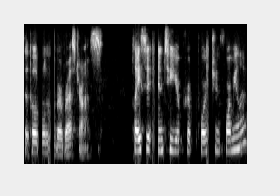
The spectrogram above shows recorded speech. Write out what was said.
the total number of restaurants. Place it into your proportion formula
